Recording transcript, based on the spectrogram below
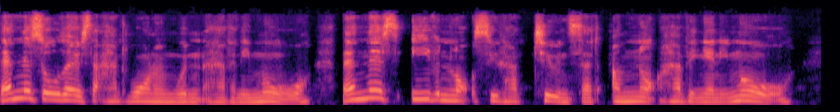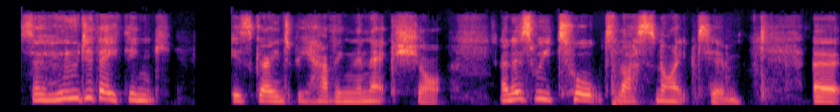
Then there's all those that had one and wouldn't have any more. Then there's even lots who had two and said, I'm not having any more. So who do they think is going to be having the next shot? And as we talked last night, Tim, uh,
